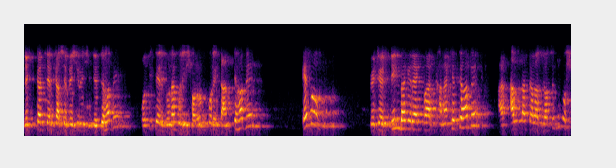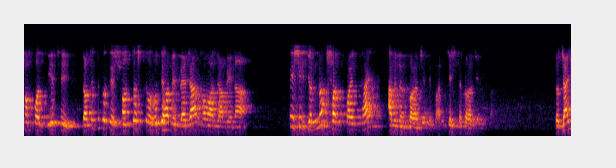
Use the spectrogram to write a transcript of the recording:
নিকারদের কাছে বেশি বেশি যেতে হবে। অতীতের গুণাগুলি স্মরণ করে টানতে হবে। এবং পেটের তিন ভাগের একবার খানা খেতে হবে, আর আল্লাহ তালা যতটুকু সম্পদ দিয়েছে ততটুকুতে সন্তুষ্ট হতে হবে, বেজার হওয়া যাবে না। পেশির জন্য সৎ পন্থায় আবেদন করা যেতে পারে, চেষ্টা করা যেতে পারে। তো যাই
